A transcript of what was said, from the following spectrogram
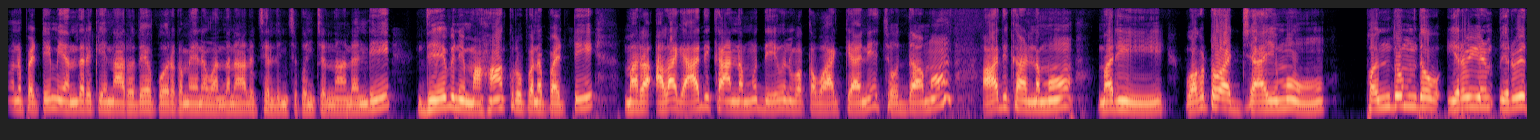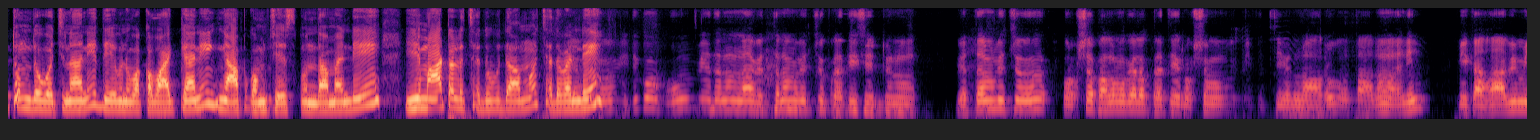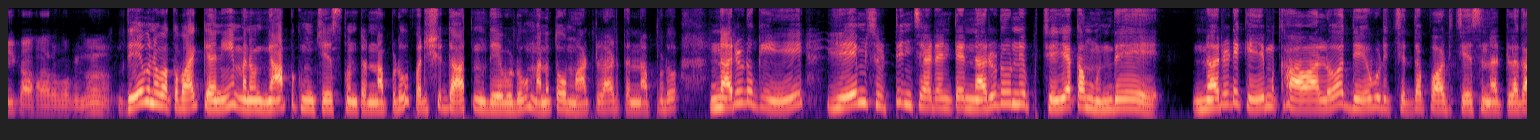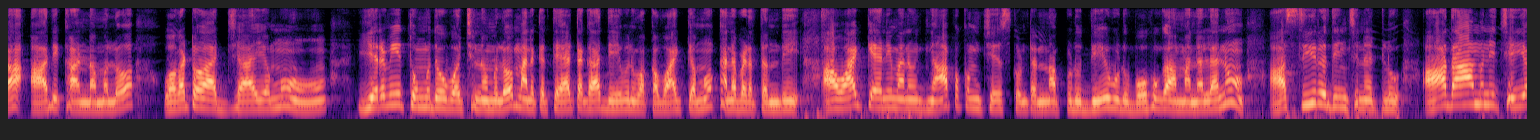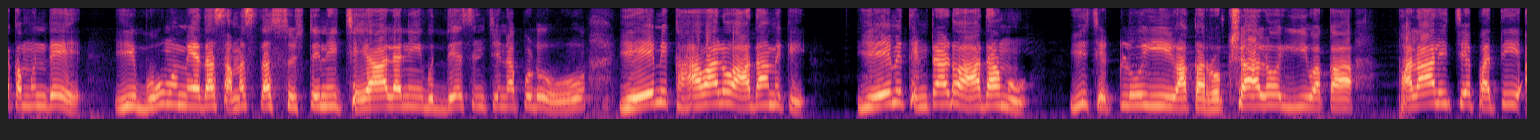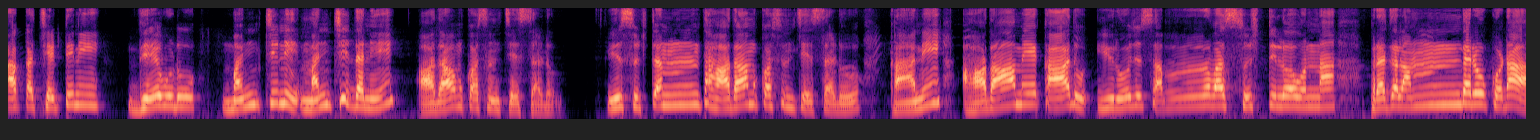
మన పట్టి మీ అందరికీ నా హృదయపూర్వకమైన వందనాలు చెల్లించుకుంటున్నానండి. దేవుని మహాకృపను బట్టి మరి అలాగే ఆది కాండము దేవుని ఒక వాక్యాన్ని చూద్దాము. ఆది కాండము మరి ఒకటో అధ్యాయము పంతొమ్మిదో ఇరవై ఇరవై తొమ్మిదో వచనాన్ని దేవుని ఒక వాక్యాన్ని జ్ఞాపకం చేసుకుందామండి. ఈ మాటలు చదువుదాము చదవండి. ఇదిగో భూమి మీద నా విత్తనములిచ్చు ప్రతి చెట్టును విత్తనములిచ్చు వృక్ష ఫలము గల ప్రతి వృక్షము ఇచ్చి ఉన్నారు ఉన్నాను అని మీకు అవి మీకు దేవుని ఒక వాక్యాన్ని మనం జ్ఞాపకం చేసుకుంటున్నప్పుడు పరిశుద్ధాత్మ దేవుడు మనతో మాట్లాడుతున్నప్పుడు నరుడికి ఏమి సృష్టించాడంటే నరుడుని చేయక ముందే నరుడికి ఏమి కావాలో దేవుడు చిద్దపాటు చేసినట్లుగా ఆది కాండములో ఒకటో అధ్యాయము ఇరవై తొమ్మిదో వచనములో మనకు తేటగా దేవుని ఒక వాక్యము కనబడుతుంది. ఆ వాక్యాన్ని మనం జ్ఞాపకం చేసుకుంటున్నప్పుడు దేవుడు బహుగా మనలను ఆశీర్వదించినట్లు ఆదాముని చెయ్యకముందే ఈ భూమి మీద సమస్త సృష్టిని చేయాలని ఉద్దేశించినప్పుడు ఏమి కావాలో ఆదాముకి ఏమి తింటాడో ఆదాము ఈ చెట్లు ఈ యొక్క వృక్షాలు ఈ యొక్క ఫలాలిచ్చే ప్రతి ఒక్క చెట్టుని దేవుడు మంచిని మంచిదని ఆదాము కోసం చేశాడు. ఈ సృష్టి అంతా ఆదాము కోసం చేశాడు. కానీ ఆదామే కాదు ఈరోజు సర్వ సృష్టిలో ఉన్న ప్రజలందరూ కూడా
